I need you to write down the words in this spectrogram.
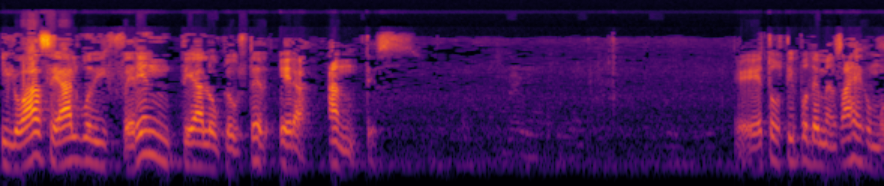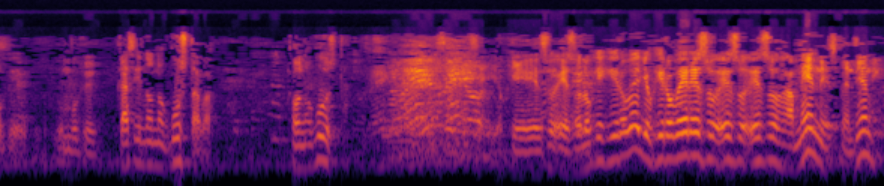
y lo hace algo diferente a lo que usted era antes. Eh, estos tipos de mensajes como que, como que casi no nos gusta, o nos gusta eso, eso es lo que quiero ver. Yo quiero ver eso, eso, esos amenes, ¿me entiendes?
